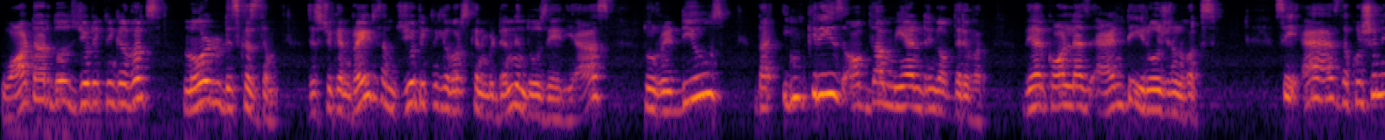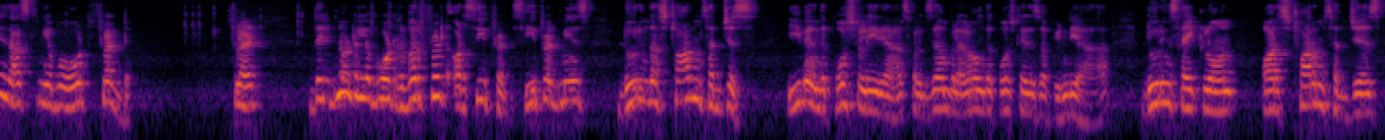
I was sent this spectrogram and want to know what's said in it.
What are those geotechnical works? No need to discuss them. Just you can write some geotechnical works can be done in those areas to reduce the increase of the meandering of the river. They are called as anti-erosional works. See, as the question is asking about flood, flood, they did not tell about river flood or sea flood. Sea flood means during the storm surges, even in the coastal areas, for example, along the coastal areas of India, during cyclone or storm surges,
